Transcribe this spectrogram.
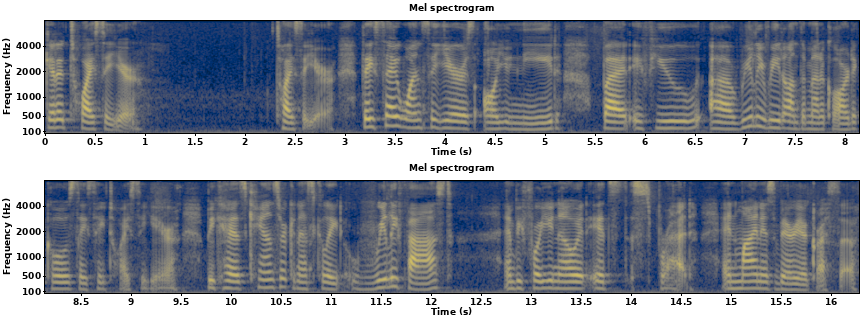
Get it twice a year. Twice a year. They say once a year is all you need, but if you uh, really read on the medical articles, they say twice a year because cancer can escalate really fast, and before you know it, it's spread. And mine is very aggressive,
